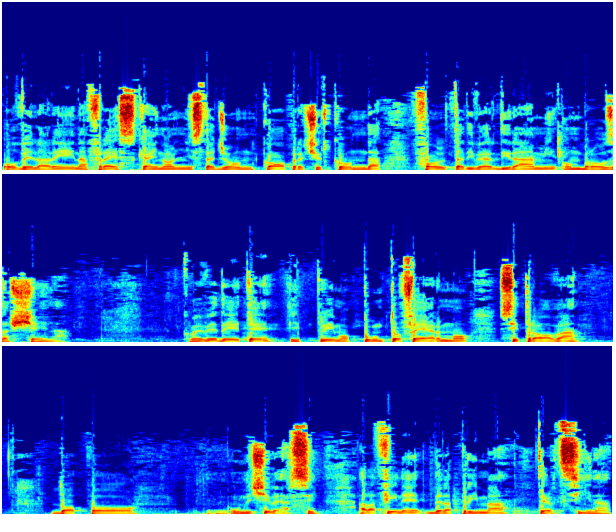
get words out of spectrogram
ove l'arena fresca in ogni stagion copre circonda, folta di verdi rami, ombrosa scena. Come vedete il primo punto fermo si trova dopo 11 versi, alla fine della prima terzina.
